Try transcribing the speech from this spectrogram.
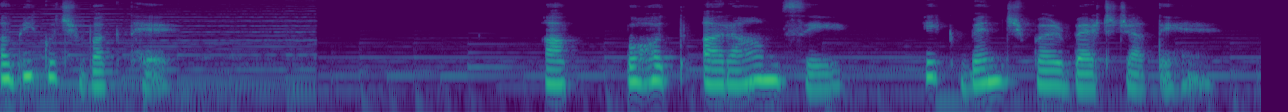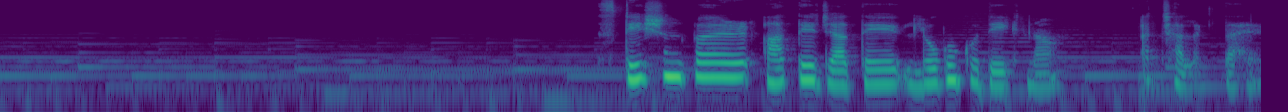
अभी कुछ वक्त है। आप बहुत आराम से एक बेंच पर बैठ जाते हैं। स्टेशन पर आते जाते लोगों को देखना अच्छा लगता है।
